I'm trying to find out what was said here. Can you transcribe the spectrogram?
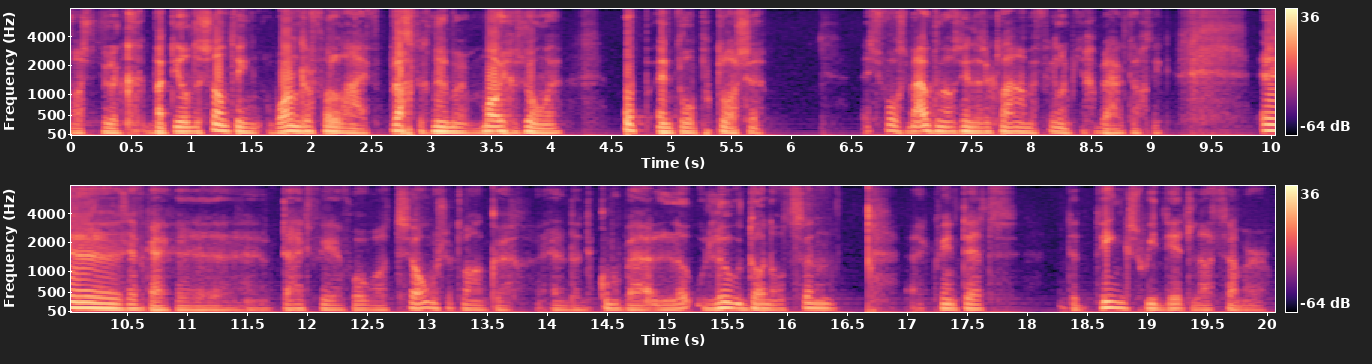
Dat was natuurlijk Mathilde Santing, Wonderful Life. Prachtig nummer, mooi gezongen, op en top klasse. Is volgens mij ook nog wel eens in een reclamefilmpje gebruikt, dacht ik. Eh, even kijken, eh, tijd weer voor wat zomerse klanken. En dan kom ik bij Lou, Lou Donaldson, eh, Quintet, The Things We Did Last Summer.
